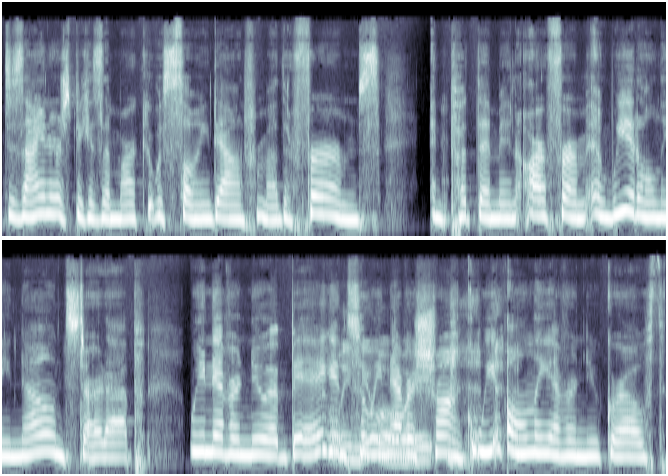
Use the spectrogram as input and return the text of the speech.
designers because the market was slowing down from other firms and put them in our firm. And we had only known startup. We never knew it big. And so we never 08. shrunk. We only ever knew growth.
